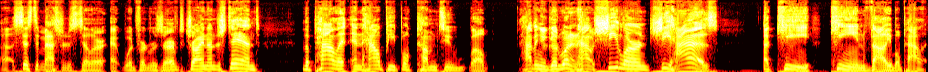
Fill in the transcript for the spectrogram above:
uh, assistant master distiller at Woodford Reserve, to try and understand the palate and how people come to, well, having a good one and how she learned she has a key, keen, valuable palate.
